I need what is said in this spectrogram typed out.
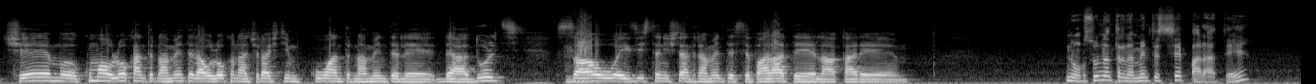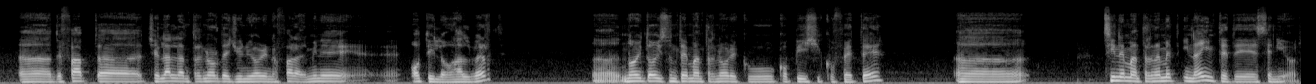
ce, uh, cum au loc antrenamentele? Au loc în același timp cu antrenamentele de adulți sau există niște antrenamente separate la care... Nu, sunt antrenamente separate. Uh, de fapt, uh, celălalt antrenor de juniori în afară de mine, Otilo Albert, noi doi suntem antrenori cu copii și cu fete. Ținem antrenament înainte de senior,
